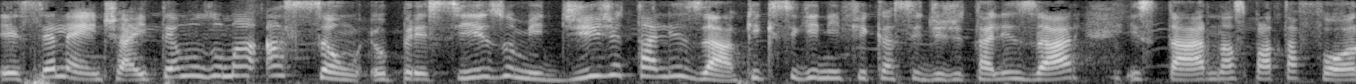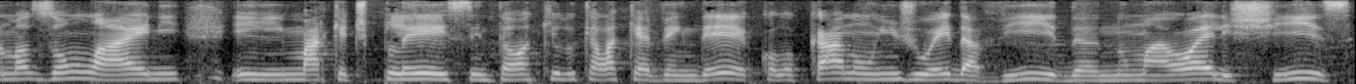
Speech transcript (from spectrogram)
Excelente. Aí temos uma ação. Eu preciso me digitalizar. O que, que significa se digitalizar? Estar nas plataformas online, em marketplace. Então, aquilo que ela quer vender, colocar num enjoei da vida, numa OLX.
